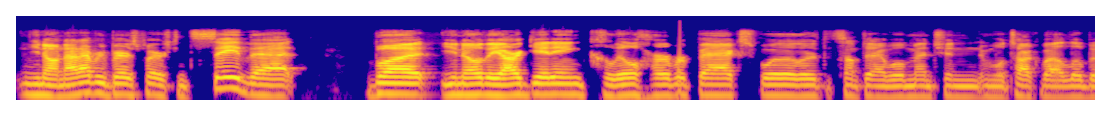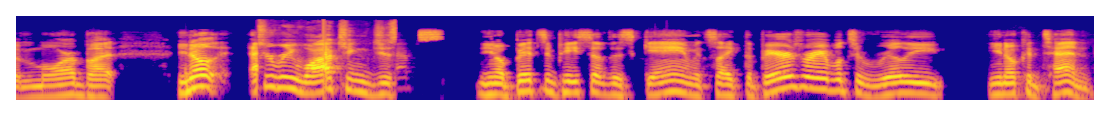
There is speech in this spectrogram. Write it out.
you know, not every Bears players can say that, but you know, they are getting Khalil Herbert back. Spoiler alert, that's something I will mention and we'll talk about a little bit more. But you know, after rewatching just you know, bits and pieces of this game, it's like the Bears were able to really, you know, contend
